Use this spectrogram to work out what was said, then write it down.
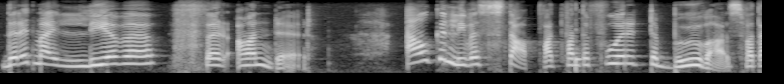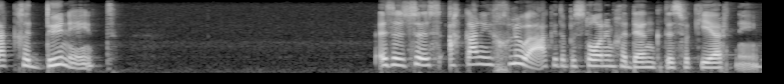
Dit het my lewe verander. Elke liewe stap wat van tevore taboe was, wat ek gedoen het, is dit soos ek kan nie glo ek het op 'n stadium gedink dis verkeerd nie.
